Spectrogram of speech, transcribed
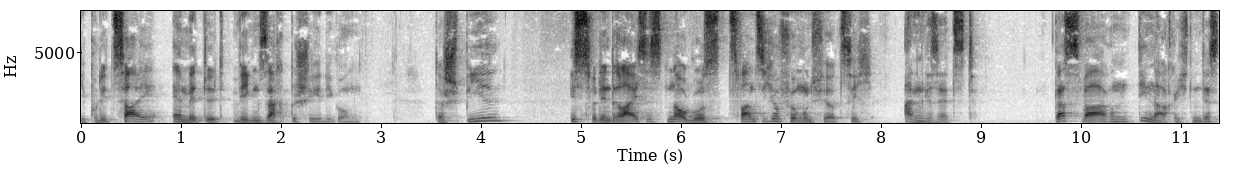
Die Polizei ermittelt wegen Sachbeschädigung. Das Spiel ist für den 30. August 20.45 Uhr angesetzt. Das waren die Nachrichten des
